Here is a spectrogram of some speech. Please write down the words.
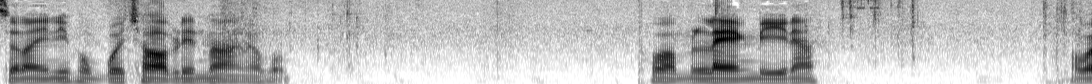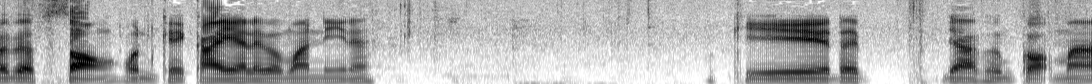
สไลด์นี้ผมก็ชอบเล่นมากครับผมเพราะว่ามันแรงดีนะ เอาไว้แบบสองคนไกลๆอะไรประมาณนี้นะ โอเค ได้ยาเพิ่มเกาะมา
